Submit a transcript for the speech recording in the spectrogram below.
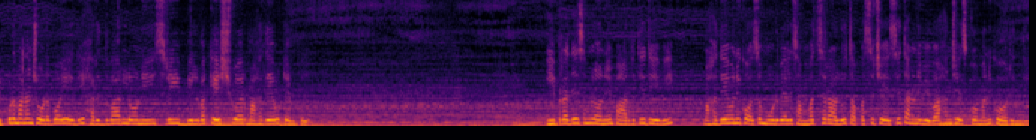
ఇప్పుడు మనం చూడబోయేది హరిద్వార్లోని శ్రీ బిల్వకేశ్వర్ మహదేవ్ టెంపుల్. ఈ ప్రదేశంలోనే పార్వతీదేవి మహదేవుని కోసం మూడు వేల సంవత్సరాలు తపస్సు చేసి తనని వివాహం చేసుకోమని కోరింది.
